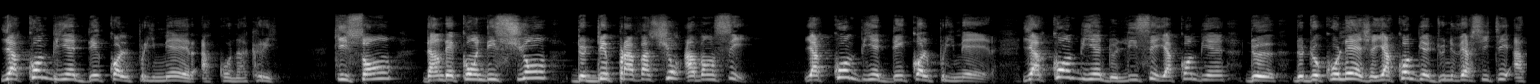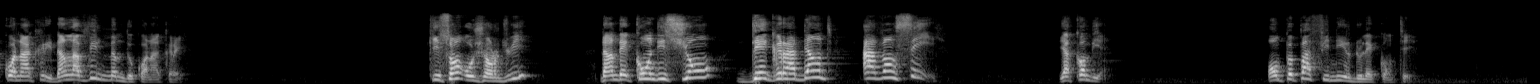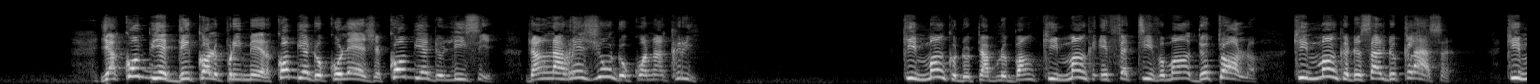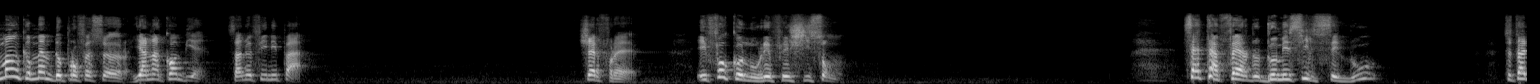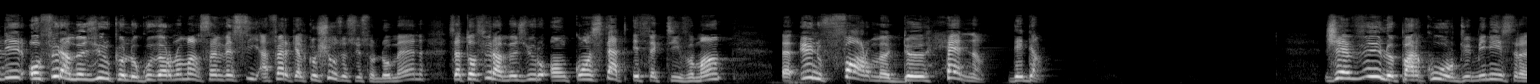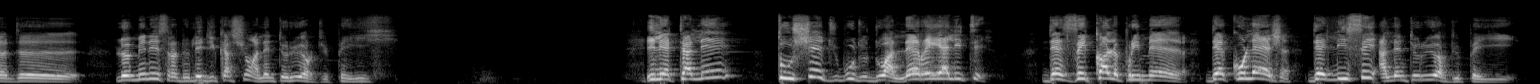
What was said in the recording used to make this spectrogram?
il y a combien d'écoles primaires à Conakry qui sont dans des conditions de dépravation avancée Il y a combien d'écoles primaires? Il y a combien de lycées? Il y a combien de, de, de collèges? Il y a combien d'universités à Conakry, dans la ville même de Conakry? Qui sont aujourd'hui dans des conditions dégradantes avancées. Il y a combien? On ne peut pas finir de les compter. Il y a combien d'écoles primaires, combien de collèges, combien de lycées dans la région de Conakry qui manquent de table banc, qui manquent effectivement de qui manquent de salles de classe, qui manquent même de professeurs. Il y en a combien? Ça ne finit pas. Chers frères, il faut que nous réfléchissons. Cette affaire de domicile, c'est lourd. C'est-à-dire, au fur et à mesure que le gouvernement s'investit à faire quelque chose sur ce domaine, c'est au fur et à mesure on constate effectivement euh, une forme de haine dedans. J'ai vu le parcours du ministre de, ministre de l'Éducation à l'intérieur du pays. Il est allé toucher du bout du doigt les réalités des écoles primaires, des collèges, des lycées à l'intérieur du pays.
